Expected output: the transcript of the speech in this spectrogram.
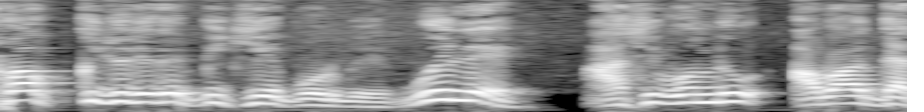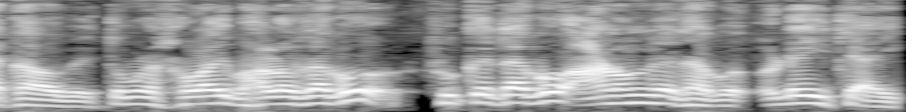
সব কিছু থেকে পিছিয়ে পড়বে, বুঝলে? আসি বন্ধু, আবার দেখা হবে। তোমরা সবাই ভালো থাকো, সুখে থাকো, আনন্দে থাকো, ওটাই চাই।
